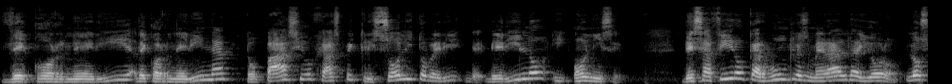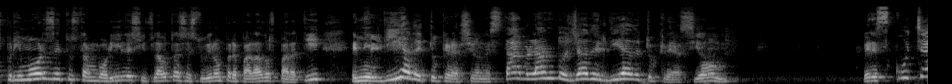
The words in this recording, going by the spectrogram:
de, cornería, de cornerina, topacio, jaspe, crisólito, berilo y ónice de zafiro, carbunclo, esmeralda y oro. Los primores de tus tamboriles y flautas estuvieron preparados para ti en el día de tu creación. Está hablando ya del día de tu creación. Pero escucha,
